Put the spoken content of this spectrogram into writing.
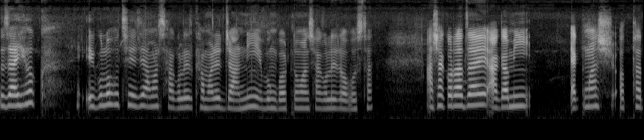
তো যাই হোক, এগুলো হচ্ছে যে আমার ছাগলের খামারের জার্নি এবং বর্তমান ছাগলের অবস্থা। আশা করা যায় আগামী এক মাস অর্থাৎ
